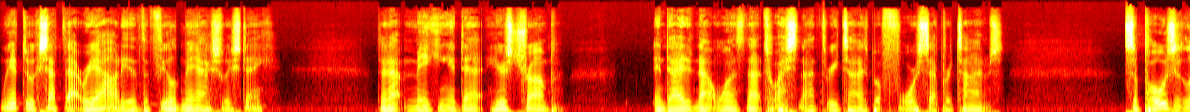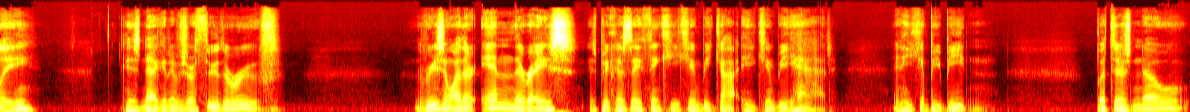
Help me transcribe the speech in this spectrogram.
we have to accept that reality that the field may actually stink. They're not making a dent. Here's Trump indicted not once, not twice, not three times, but four separate times. Supposedly, his negatives are through the roof. The reason why they're in the race is because they think he can be got, he can be had, and he can be beaten. But there's no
